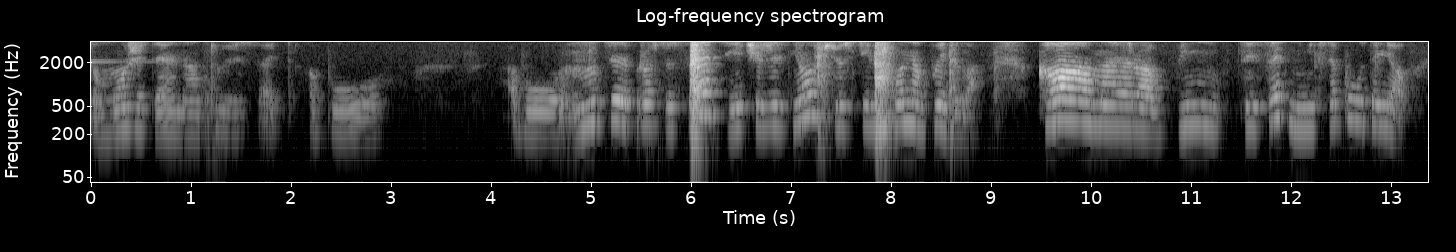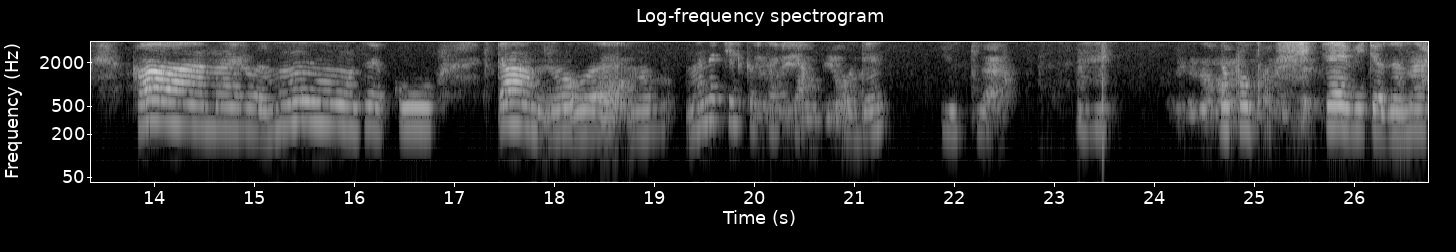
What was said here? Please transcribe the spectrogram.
то можете на той сайт або. Або ну це просто сайт, я через нього все з телефона видала. Камера, він цей сайт мені все поудаляв. Камеру, музику, там, ну, ну, в мене тільки остався один Ютуб. Угу. До поб- Це відео до нас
